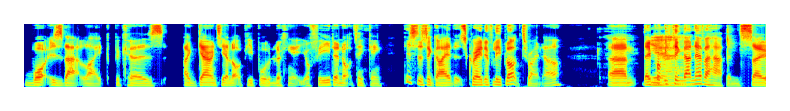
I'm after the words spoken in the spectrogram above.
What is that like? Because I guarantee a lot of people looking at your feed are not thinking, this is a guy that's creatively blocked right now. Um, they probably think that never happens. So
